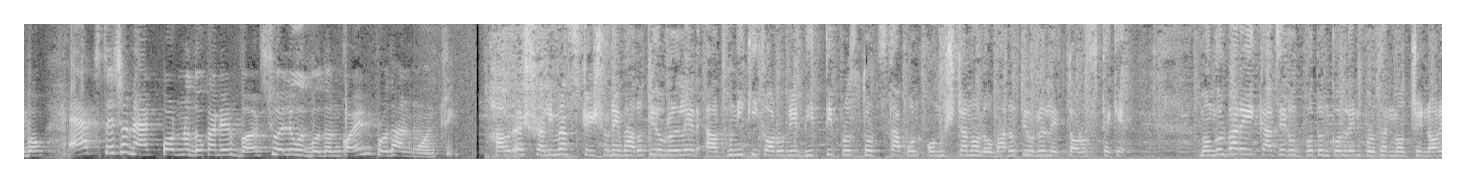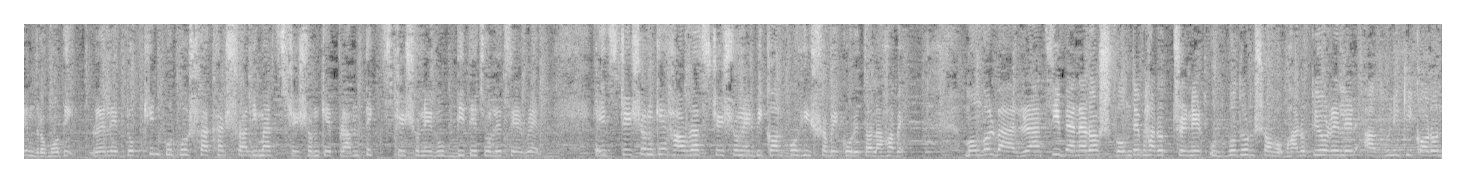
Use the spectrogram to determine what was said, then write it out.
এবং এক স্টেশন, এক পণ্য দোকানের ভার্চুয়ালি উদ্বোধন করেন প্রধানমন্ত্রী। হাওড়া শালিমার স্টেশনে ভারতীয় রেলের আধুনিকীকরণের ভিত্তিপ্রস্তর স্থাপন অনুষ্ঠান হল ভারতীয় রেলের তরফ থেকে। মঙ্গলবার এই কাজের উদ্বোধন করলেন প্রধানমন্ত্রী নরেন্দ্র মোদী। রেলের দক্ষিণ পূর্ব শাখার শালিমার স্টেশনকে প্রান্তিক স্টেশনে রূপ দিতে চলেছে রেল। এই স্টেশনকে হাওড়া স্টেশনের বিকল্প হিসেবে গড়ে তোলা হবে। মঙ্গলবার রাঁচি, বেনারস, বন্দে ভারত ট্রেনের উদ্বোধন সহ ভারতীয় রেলের আধুনিকীকরণ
